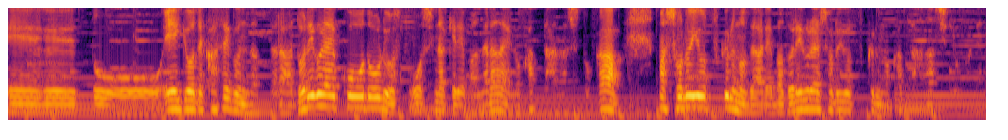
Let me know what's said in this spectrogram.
えー、っと、営業で稼ぐんだったら、どれぐらい行動量をしなければならないのかって話とか、まあ、書類を作るのであれば、どれぐらい書類を作るのかって話とかね、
